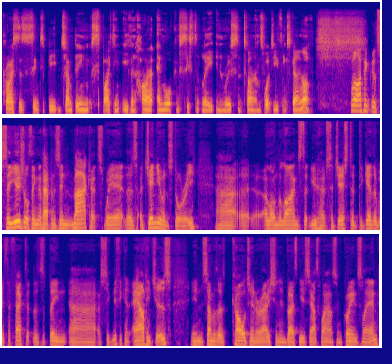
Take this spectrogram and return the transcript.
prices seem to be jumping, spiking even higher and more consistently in recent times. What do you think is going on? Well, I think it's the usual thing that happens in markets where there's a genuine story uh, uh, along the lines that you have suggested, together with the fact that there's been uh, significant outages in some of the coal generation in both New South Wales and Queensland.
